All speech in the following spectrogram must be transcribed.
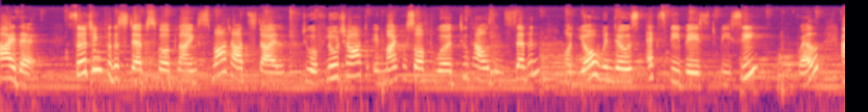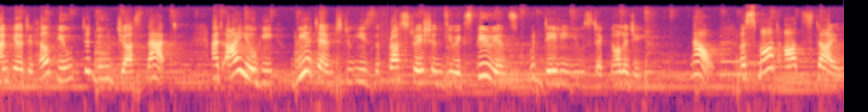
Hi there! Searching for the steps for applying Smart Art Style to a flowchart in Microsoft Word 2007 on your Windows XP based PC? Well, I'm here to help you to do just that. At iYogi, we attempt to ease the frustrations you experience with daily use technology. Now, a smart art style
